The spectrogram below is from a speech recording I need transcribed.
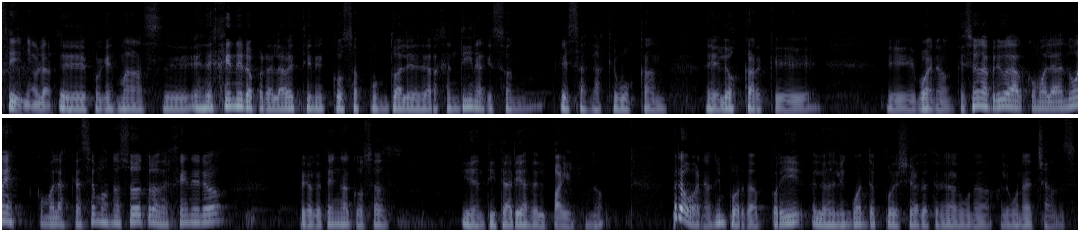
Sí, ni hablar. sí. eh, porque es más, eh, es de género, pero a la vez tiene cosas puntuales de Argentina, que son esas las que buscan eh, el Oscar, que, eh, bueno, que sea una película como la nuestra, como las que hacemos nosotros de género, pero que tenga cosas identitarias del país, ¿no? Pero bueno, no importa, por ahí los delincuentes pueden llegar a tener alguna, alguna chance.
